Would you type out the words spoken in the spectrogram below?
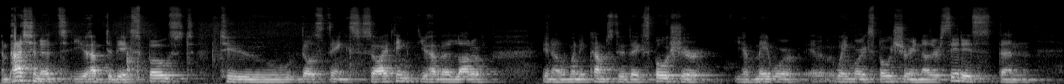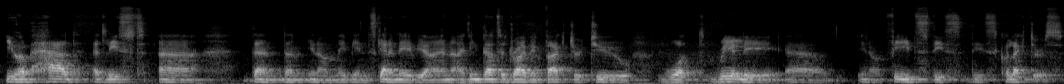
and passionate, you have to be exposed to those things. So I think you have a lot of, you know, when it comes to the exposure, you have way more, way more exposure in other cities than you have had at least. Uh, than, than you know maybe in Scandinavia, and I think that's a driving factor to what really uh, you know feeds these these collectors.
